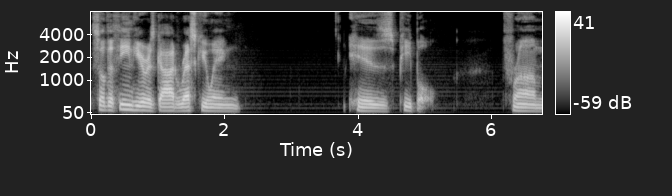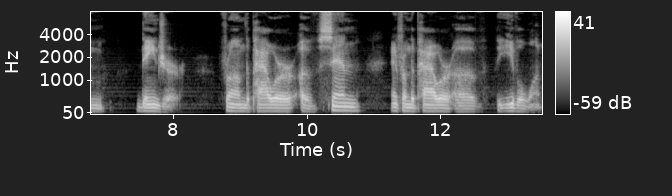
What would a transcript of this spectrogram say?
so the theme here is God rescuing his people from danger, from the power of sin, and from the power of the evil one.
